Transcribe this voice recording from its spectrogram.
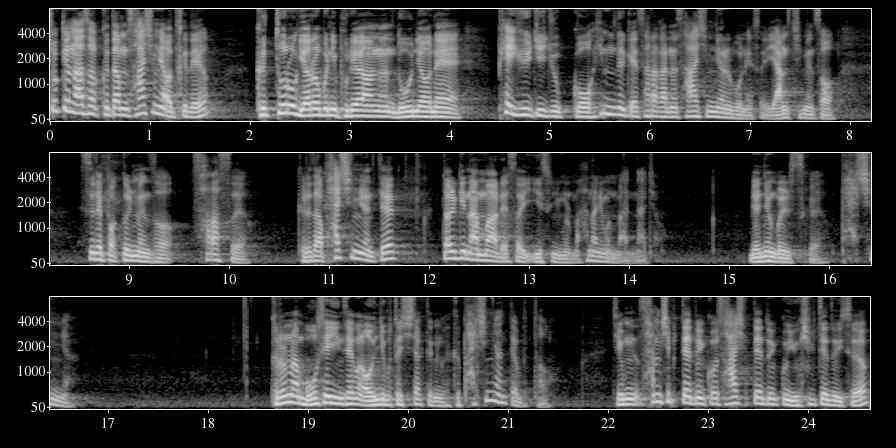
쫓겨나서 그 다음 40년 어떻게 돼요? 그토록 여러분이 부려하는 노년에 폐휴지 죽고 힘들게 살아가는 40년을 보냈어요. 양치면서 쓰레빠 끌면서 살았어요. 그러다 80년 때 떨기나무 아래서 예수님을 하나님을 만나죠. 몇 년 걸렸을까요? 80년. 그러나 모세 인생은 언제부터 시작되는 거예요? 그 80년 때부터. 지금 30대도 있고 40대도 있고 60대도 있어요.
